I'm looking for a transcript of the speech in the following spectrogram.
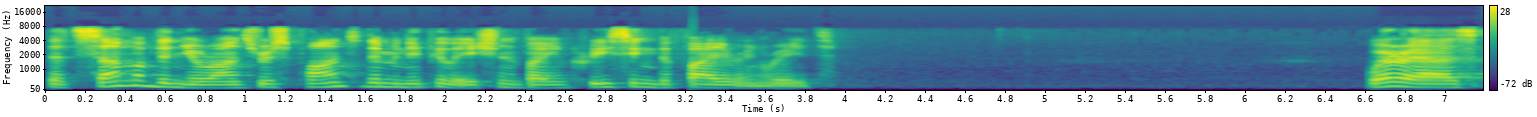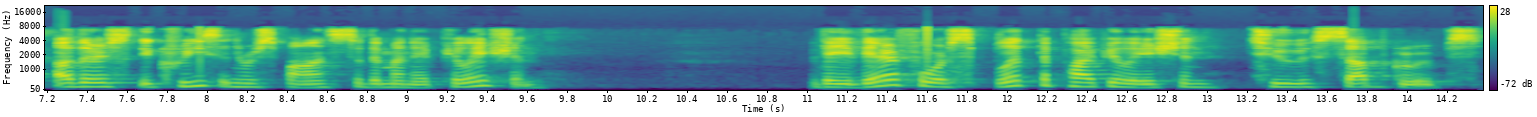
that some of the neurons respond to the manipulation by increasing the firing rate whereas others decrease in response to the manipulation. They therefore split the population to subgroups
